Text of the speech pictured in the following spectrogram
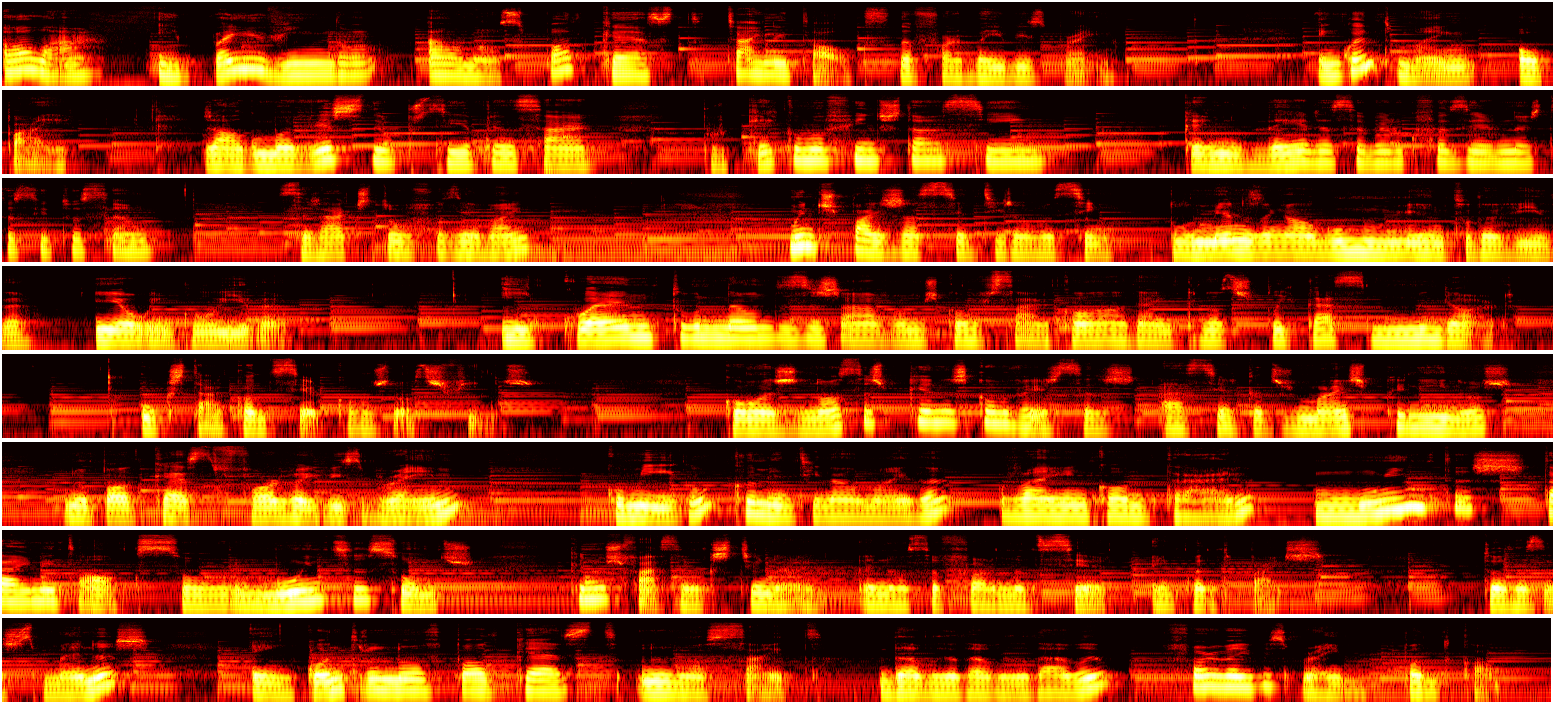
Olá e bem-vindo ao nosso podcast Tiny Talks da For Babies Brain. Enquanto mãe ou pai, já alguma vez se deu por si a pensar por que é que o meu filho está assim? Quem me dera saber o que fazer nesta situação? Será que estou a fazer bem? Muitos pais já se sentiram assim, pelo menos em algum momento da vida, eu incluída. E quanto não desejávamos conversar com alguém que nos explicasse melhor o que está a acontecer com os nossos filhos. Com as nossas pequenas conversas acerca dos mais pequeninos no podcast For Baby's Brain, comigo, Clementina Almeida, vai encontrar muitas tiny talks sobre muitos assuntos que nos fazem questionar a nossa forma de ser enquanto pais. Todas as semanas encontre um novo podcast no nosso site www.forbabiesbrain.com.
